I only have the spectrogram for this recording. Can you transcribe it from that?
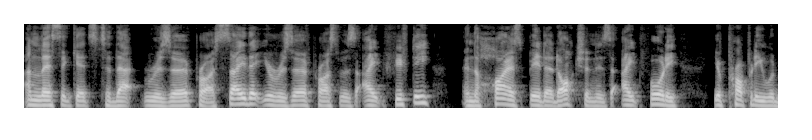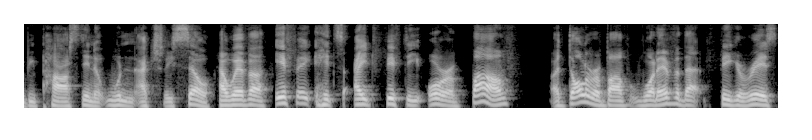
unless it gets to that reserve price. Say that your reserve price was 850 and the highest bid at auction is 840, your property would be passed in. It wouldn't actually sell. However, if it hits 850 or above, a dollar above whatever that figure is,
